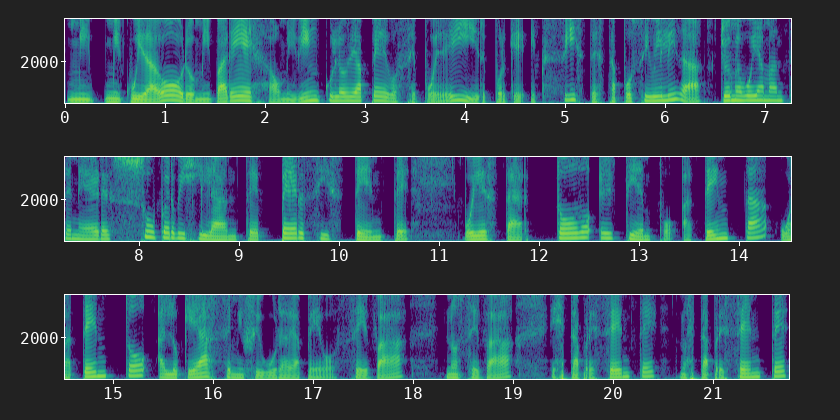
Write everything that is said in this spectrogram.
mi, mi, cuidador o mi pareja o mi vínculo de apego se puede ir porque existe esta posibilidad, yo me voy a mantener súper vigilante, persistente, voy a estar todo el tiempo atenta o atento a lo que hace mi figura de apego. Se va, no se va, está presente, no está presente.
